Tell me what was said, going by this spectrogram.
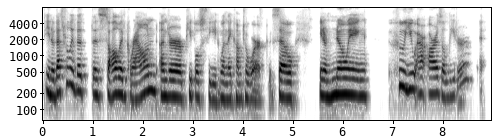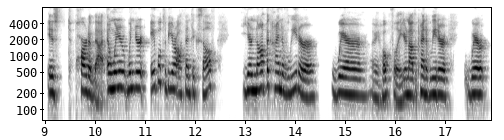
you know that's really the the solid ground under people's feet when they come to work. So you know knowing who you are, are as a leader is part of that and when you're when you're able to be your authentic self you're not the kind of leader where i mean hopefully you're not the kind of leader where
